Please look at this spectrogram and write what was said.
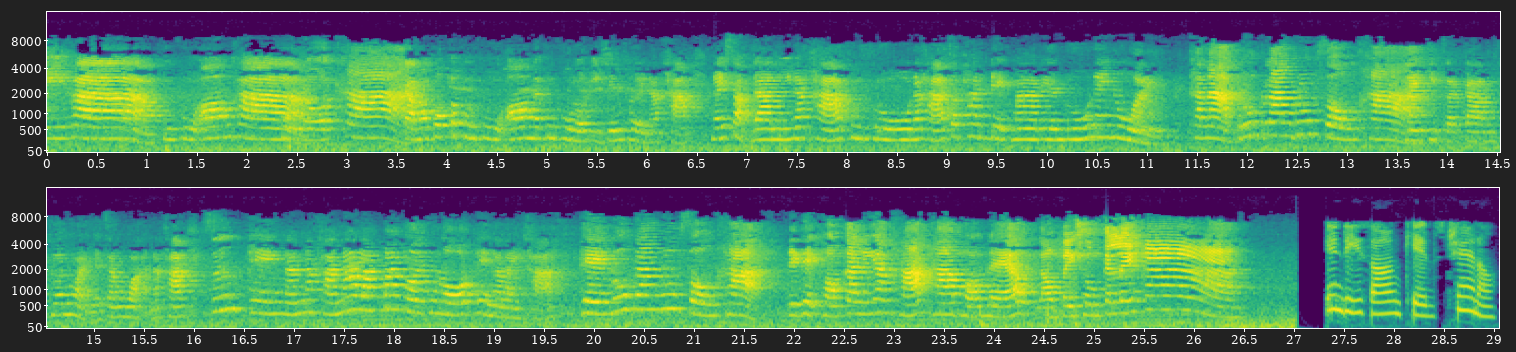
ดีค่ะ คุณครูอ้อมค่ะครูรสค่ะ กลับมาพบกับคุณครูอ้อมและคุณครูรสอีกเช่นเคยนะคะ ในสัปดาห์นี้นะคะ คุณครูนะคะจะพาเด็กมาเรียนรู้ในหน่วย ขนาดรูปร่างรูปทรงค่ะ ในกิจกรรมเคลื่อนไหวและจังหวะนะคะ ซึ่งเพลงนั้นนะคะน่ารักมากเลยครูรสเพลงอะไรคะ เพลงรูปร่างรูปทรงค่ะ เด็กๆพร้อมกันหรือยังคะถ้าพร้อมแล้ว เราไปชมกันเลยค่ะ Indie Song Kids Channel.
